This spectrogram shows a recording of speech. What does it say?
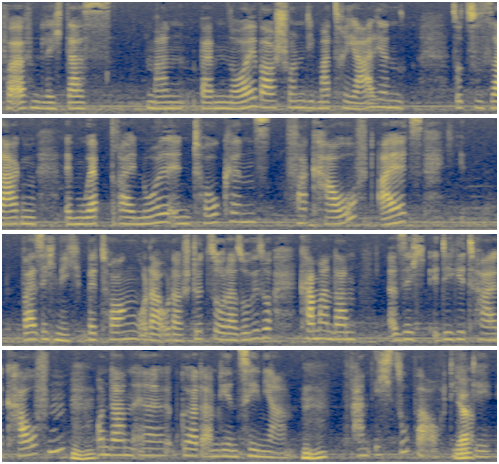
veröffentlicht, dass man beim Neubau schon die Materialien sozusagen im Web 3.0 in Tokens verkauft als weiß ich nicht, Beton oder, oder Stütze oder sowieso, kann man dann sich digital kaufen Mhm. und dann äh, gehört einem die in zehn Jahren. Fand ich super auch die Ja. Idee.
